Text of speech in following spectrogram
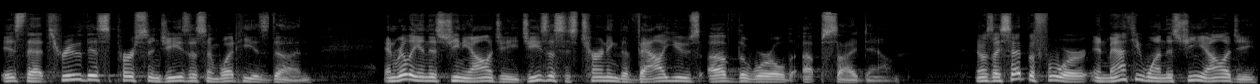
is that through this person, Jesus, and what he has done, and really in this genealogy, Jesus is turning the values of the world upside down. Now, as I said before, in Matthew 1, this genealogy,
